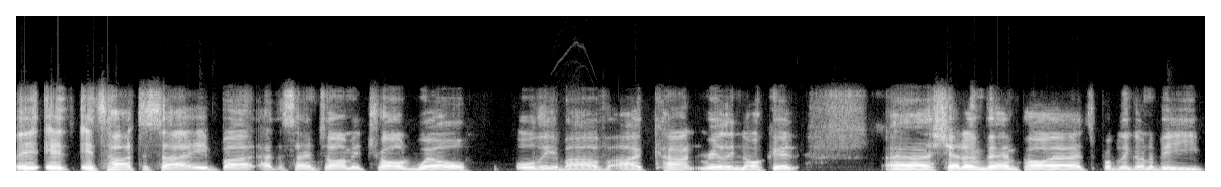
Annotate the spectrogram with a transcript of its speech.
it, it, it's hard to say, but at the same time, it trialled well, all the above. I can't really knock it. Uh, Shadow and Vampire, it's probably going to be.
